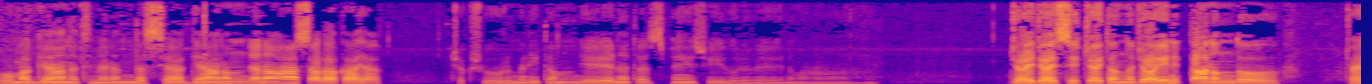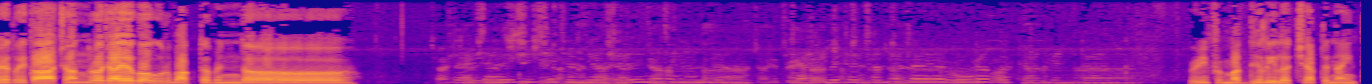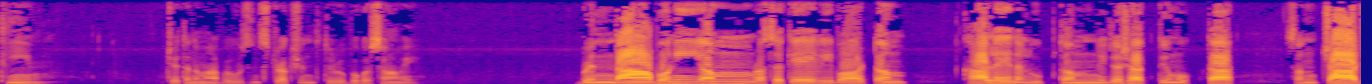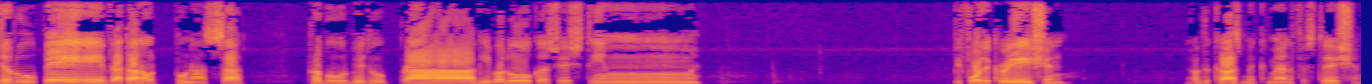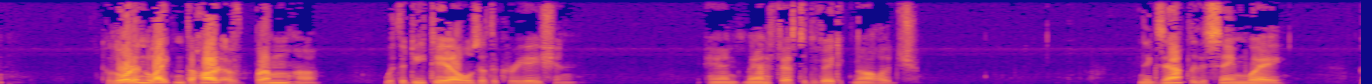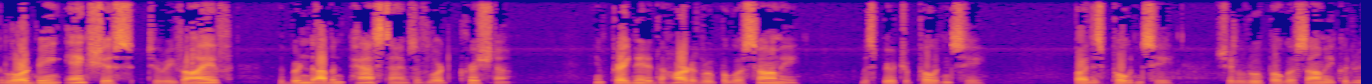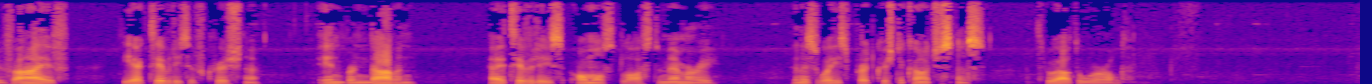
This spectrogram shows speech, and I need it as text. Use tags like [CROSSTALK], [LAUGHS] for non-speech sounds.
ओमज्ञानतिमिरन्दस्य ज्ञानञ्जनाशलाकाय चक्षुर्मिलितं येन तस्मै श्रीगुरवे नमः। जय जय श्री चैतन्य जय नित्यानन्द। जय द्वैता चन्द्र जय गौरभक्तवृन्द। Reading from Madhya Lila, chapter 19. Chaitanya Mahaprabhu's instructions to Rupa Goswami. Brindavaniyam rasakeli bhartam kalena luptam nijashakti mukta sanchaja rupe vyatanot punasa prabhu pragivaloka system. Before the creation of the cosmic manifestation, the Lord enlightened the heart of Brahma with the details of the creation and manifested the Vedic knowledge. In exactly the same way, the Lord being anxious to revive the Vrindavan pastimes of Lord Krishna impregnated the heart of Rupa Goswami with spiritual potency. By this potency, Srila Rupa Goswami could revive the activities of Krishna in Vrindavan, activities almost lost to memory. In this way, he spread Krishna consciousness throughout the world.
